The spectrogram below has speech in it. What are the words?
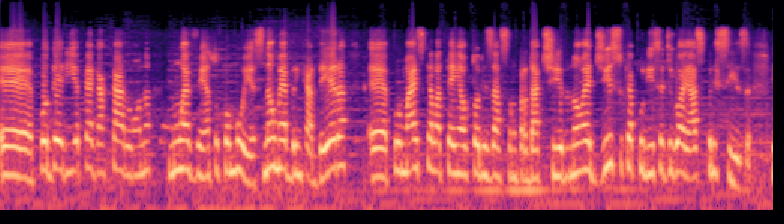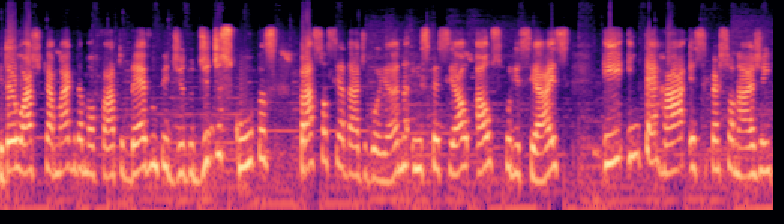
é, poderia pegar carona num evento como esse. Não é brincadeira, é, por mais que ela tenha autorização para dar tiro, não é disso que a polícia de Goiás precisa. Então, eu acho que a Magda Mofato deve um pedido de desculpas para a sociedade goiana, em especial aos policiais, e enterrar esse personagem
